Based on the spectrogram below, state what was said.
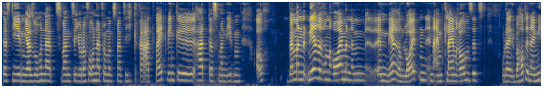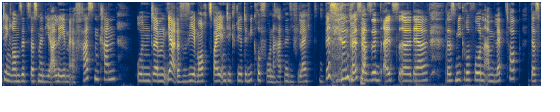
dass die eben ja so 120 oder 125 Grad Weitwinkel hat, dass man eben auch, wenn man mit mehreren Räumen, im, äh, mehreren Leuten in einem kleinen Raum sitzt, oder überhaupt in einem Meetingraum sitzt, dass man die alle eben erfassen kann. Und ähm, ja, dass es eben auch zwei integrierte Mikrofone hat, ne, die vielleicht ein bisschen besser ja. sind als äh, der, das Mikrofon am Laptop das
